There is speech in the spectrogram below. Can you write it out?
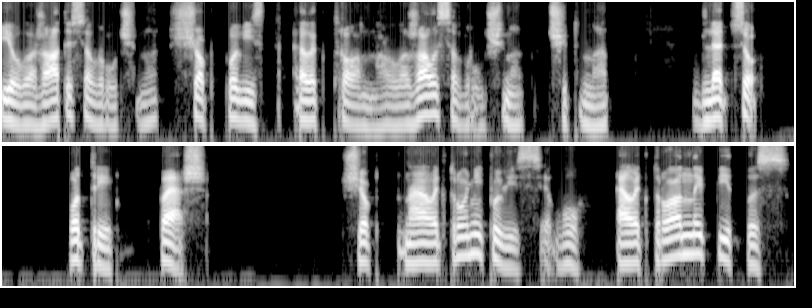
і вважатися вручно. Щоб повістка електронна вважалася вручно, читана. Для цього потрібно перше, щоб на електронній повістці був електронний підпис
